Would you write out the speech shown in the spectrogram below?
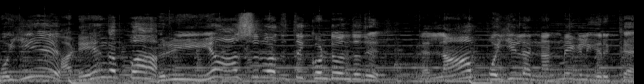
பொய் அடேங்கப்பா பெரிய ஆசீர்வாதத்தை கொண்டு வந்தது. எல்லாம் பொய்யில நன்மைகள் இருக்க.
